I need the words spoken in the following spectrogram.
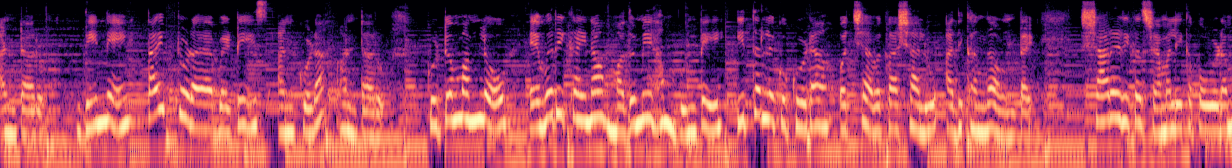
అంటారు. దీన్నే టైప్ టు డయాబెటీస్ అని కూడా అంటారు. కుటుంబంలో ఎవరికైనా మధుమేహం ఉంటే ఇతరులకు కూడా వచ్చే అవకాశాలు అధికంగా ఉంటాయి. శారీరక శ్రమ లేకపోవడం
